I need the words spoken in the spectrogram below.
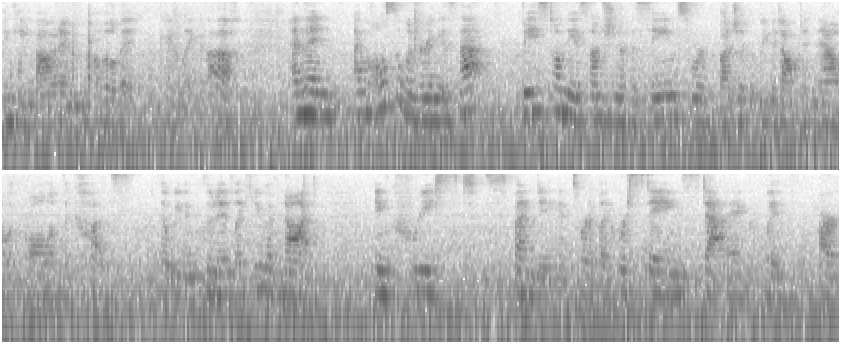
thinking about, I'm a little bit kind of like, ah. And then I'm also wondering, is that based on the assumption of the same sort of budget that we've adopted now with all of the cuts that we've included? Like you have not increased spending, it's sort of like we're staying static with our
